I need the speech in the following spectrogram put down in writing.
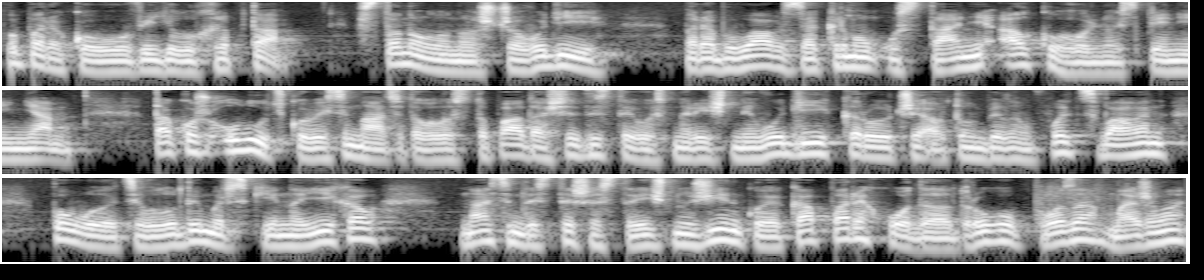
поперекового відділу хребта. Встановлено, що водій перебував за кермом у стані алкогольного сп'яніння. Також у Луцьку, 18 листопада, 68-річний водій, керуючи автомобілем Volkswagen по вулиці Володимирській, наїхав на 76-річну жінку, яка переходила дорогу поза межами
